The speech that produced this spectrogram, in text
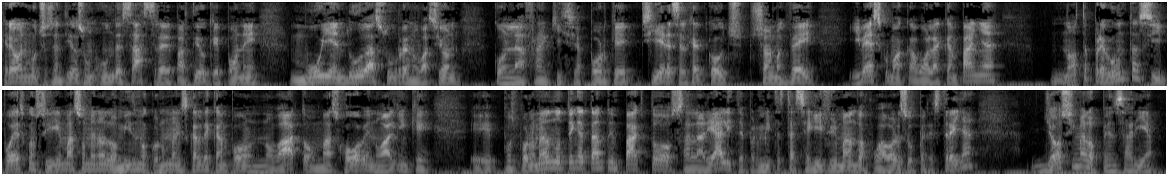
creo en muchos sentidos un, desastre de partido que pone muy en duda su renovación con la franquicia. Porque si eres el head coach Sean McVay y ves cómo acabó la campaña, no te preguntas si puedes conseguir más o menos lo mismo con un mariscal de campo novato, más joven o alguien que eh, pues por lo menos no tenga tanto impacto salarial y te permite estar, seguir firmando a jugadores superestrella. Yo sí me lo pensaría.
